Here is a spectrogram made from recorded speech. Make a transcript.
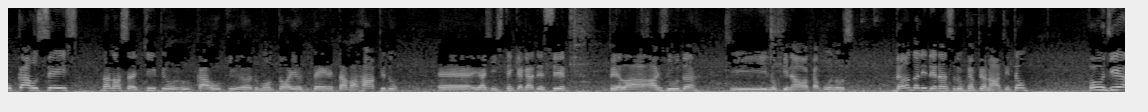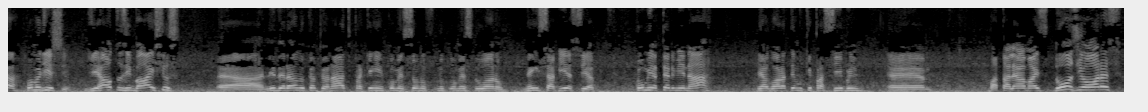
o carro 6 da nossa equipe, o, o carro que, do Montoya, o Danny, estava rápido. É, e a gente tem que agradecer pela ajuda que no final acabou nos dando a liderança do campeonato. Então, foi um dia, como eu disse, de altos e baixos, é, liderando o campeonato. Para quem começou no, no, começo do ano, nem sabia se ia, como ia terminar. E agora temos que ir para Sebring, é, batalhar mais 12 horas,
